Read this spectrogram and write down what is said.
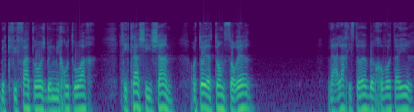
בכפיפת ראש, בנמיכות רוח, חיכה שיישן אותו יתום סורר, והלך הסתובב ברחובות העיר.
